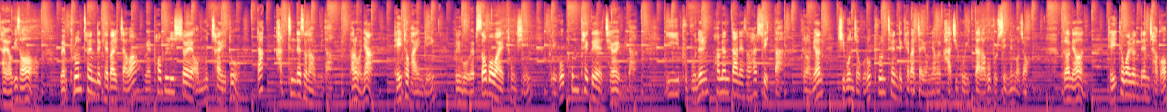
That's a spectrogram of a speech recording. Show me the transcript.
자 여기서 웹 frontend 개발자와 웹 publisher의 업무 차이도 딱 같은 데서 나옵니다. 바로 뭐냐? 데이터 binding, 그리고 웹 서버와의 통신, 그리고 폼 태그의 제어입니다. 이 부분을 화면단에서 할 수 있다. 그러면 기본적으로 frontend 개발자 역량을 가지고 있다라고 볼 수 있는 거죠. 그러면 데이터 관련된 작업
